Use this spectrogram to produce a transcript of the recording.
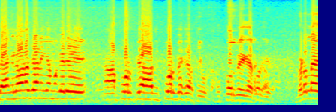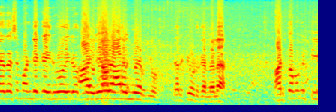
ബാങ്ക് ലോണൊക്കെ ആണെങ്കിൽ നമുക്കൊരു നാൽപ്പത് റുപ്യ മുപ്പത് റുപ്യ ഇറക്കി കൊടുക്കാം. മുപ്പത് റുപ്യ ഇറക്കാം. ഇവിടെ ഏകദേശം വണ്ടിയൊക്കെ ഇരുപത് ഇരുപത്തി ഇറക്കി കൊടുക്കാം. ഇറക്കി കൊടുക്കല്ലോ അടുത്ത നമുക്ക് ടി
